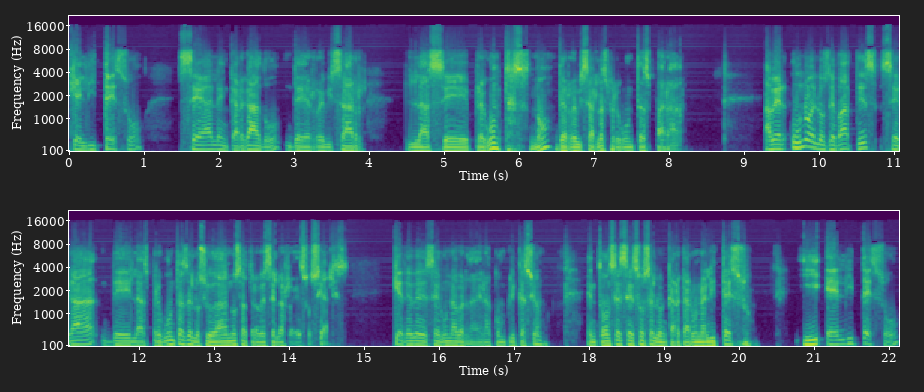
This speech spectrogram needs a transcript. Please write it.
que el ITESO sea el encargado de revisar las eh, preguntas, ¿no? De revisar las preguntas para... A ver, uno de los debates será de las preguntas de los ciudadanos a través de las redes sociales, que debe de ser una verdadera complicación. Entonces eso se lo encargaron al ITESO. Y el ITESO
